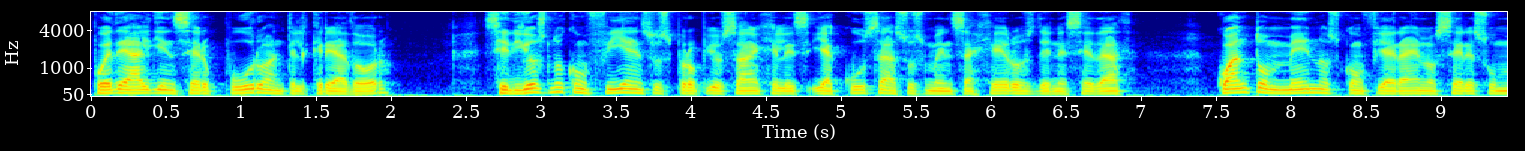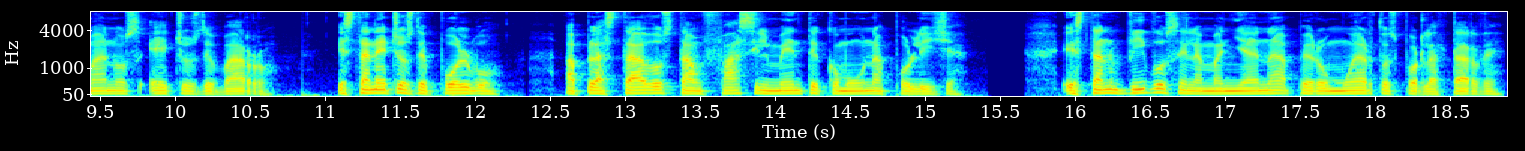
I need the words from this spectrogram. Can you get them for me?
¿Puede alguien ser puro ante el Creador? Si Dios no confía en sus propios ángeles y acusa a sus mensajeros de necedad, ¿cuánto menos confiará en los seres humanos hechos de barro? Están hechos de polvo, aplastados tan fácilmente como una polilla. Están vivos en la mañana pero muertos por la tarde,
